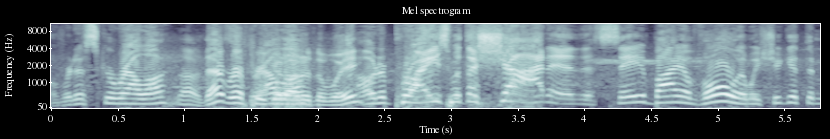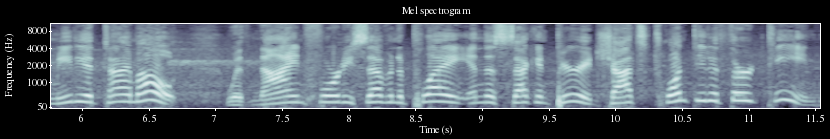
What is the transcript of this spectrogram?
over to Scarella. no, that referee got out of the way. Out of Price with a shot and saved save by Avola. And we should get the immediate timeout with 9:47 to play in the second period. Shots 20 to 13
